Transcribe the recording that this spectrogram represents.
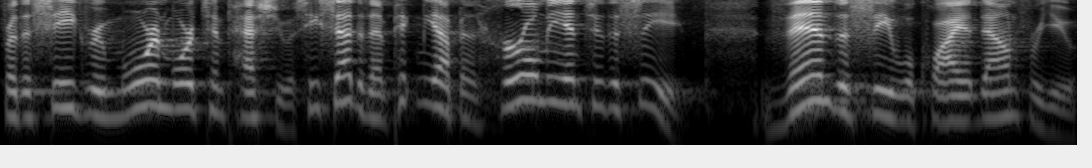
For the sea grew more and more tempestuous. He said to them, Pick me up and hurl me into the sea. Then the sea will quiet down for you.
